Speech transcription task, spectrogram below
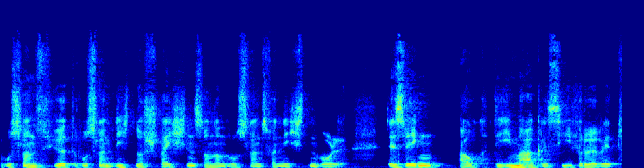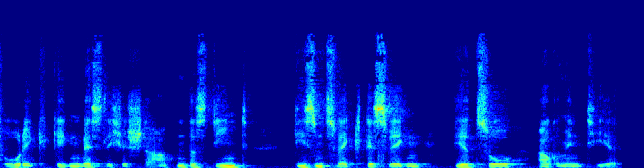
Russland führt, Russland nicht nur schwächen, sondern Russland vernichten wolle. Deswegen auch die immer aggressivere Rhetorik gegen westliche Staaten, das dient diesem Zweck. Deswegen wird so argumentiert.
